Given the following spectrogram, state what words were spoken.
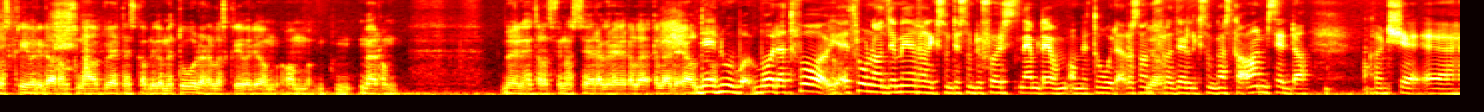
eller skriver de där om såna här vetenskapliga metoder eller skriver de om, om mer om möjligheter att finansiera grejer eller, eller är det allt? Det är nog båda två. Jag tror nog att det är mer liksom det som du först nämnde om, om metoder och sånt, Ja. för att det är liksom ganska ansedda, kanske eh,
